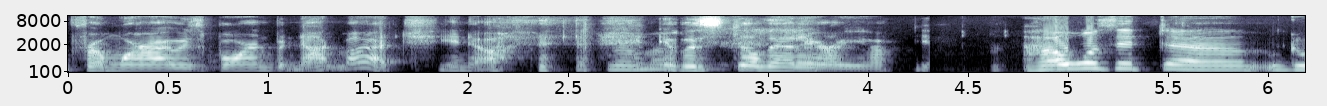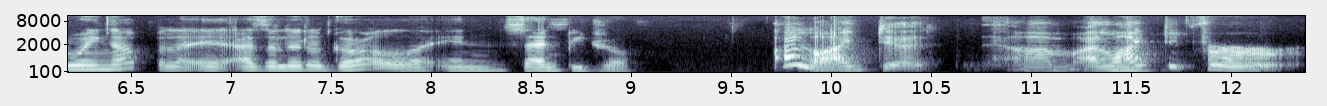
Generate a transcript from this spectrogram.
from where I was born, but not much. You know, it was still that area. How was it uh, growing up as a little girl in San Pedro? I liked it. Um, I liked it for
